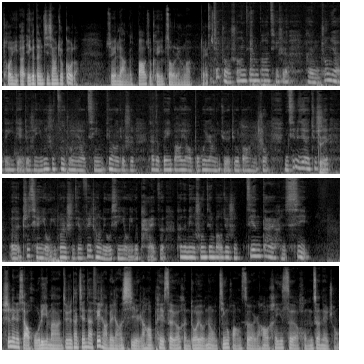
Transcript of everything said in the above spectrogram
托运呃一个登机箱就够了，所以两个包就可以走人了。对，这种双肩包其实很重要的一点就是一个是自重要轻，第二个就是它的背包要不会让你觉得这个包很重。你记不记得就是对呃之前有一段时间非常流行有一个牌子，它的那个双肩包就是肩带很细，是那个小狐狸吗？就是它肩带非常非常细，然后配色有很多，有那种金黄色，然后黑色、红色那种。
